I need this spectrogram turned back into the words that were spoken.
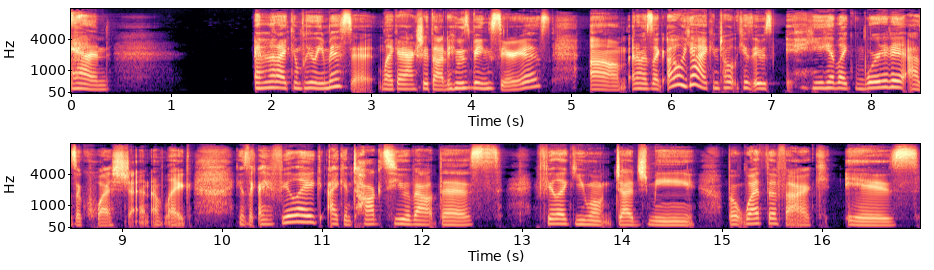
And and then I completely missed it. Like I actually thought he was being serious. Um, and I was like, oh yeah, I can totally because it was he had like worded it as a question of like, he was like, I feel like I can talk to you about this. I feel like you won't judge me, but what the fuck is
